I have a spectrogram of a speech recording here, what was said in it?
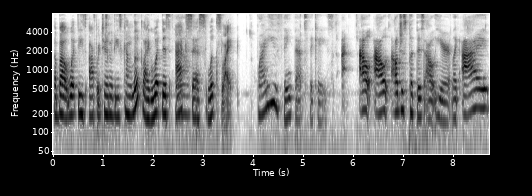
about what these opportunities can look like, what this access looks like. Why do you think that's the case? I'll I'll I'll just put this out here. Like I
